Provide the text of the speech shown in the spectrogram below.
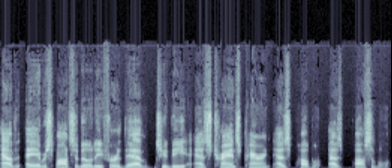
have a responsibility for them to be as transparent as public as possible.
